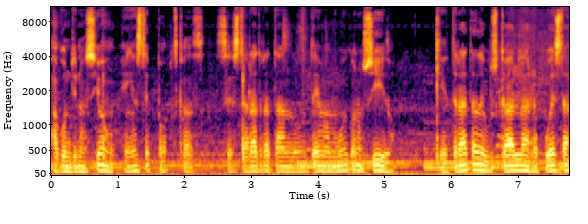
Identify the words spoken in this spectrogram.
A continuación, en este podcast se estará tratando un tema muy conocido que trata de buscar la respuesta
